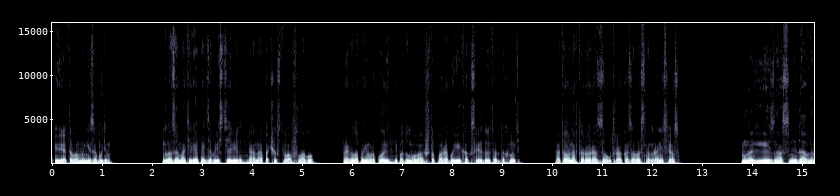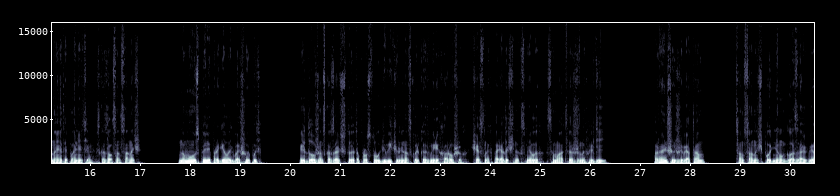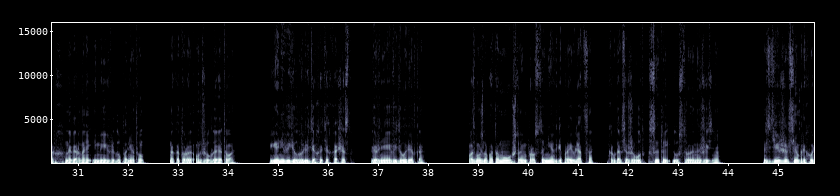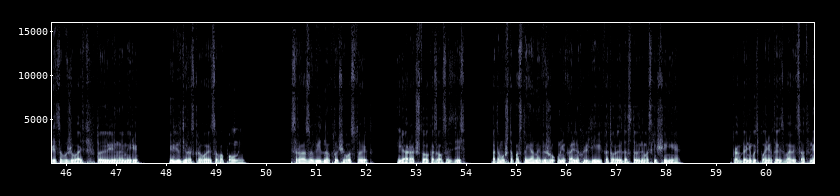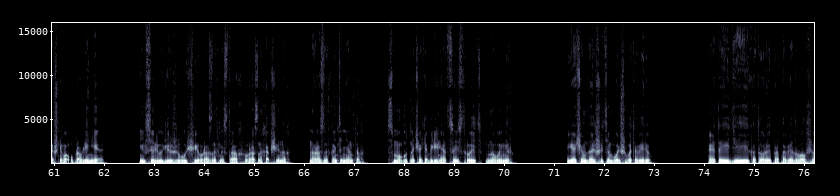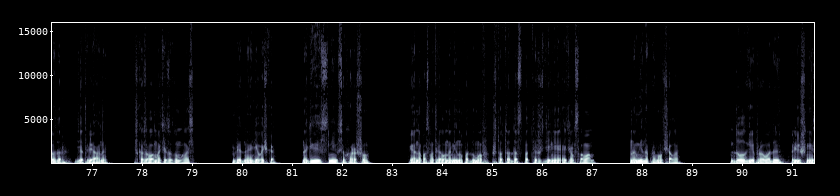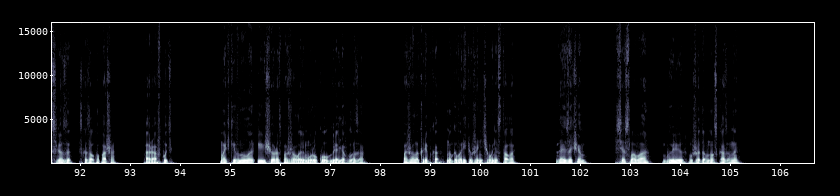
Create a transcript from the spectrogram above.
И этого мы не забудем. Глаза матери опять заблестели, и она, почувствовав флагу, провела по ним рукой и подумала, что пора бы ей как следует отдохнуть, а то она второй раз за утро оказалась на грани слез. «Многие из нас недавно на этой планете», — сказал Сансаныч. «Но мы успели проделать большой путь. И должен сказать, что это просто удивительно, сколько в мире хороших, честных, порядочных, смелых, самоотверженных людей. Раньше, живя там, Сансаныч поднял глаза вверх, наверное, имея в виду планету, на которой он жил до этого, я не видел в людях этих качеств, вернее, видел редко. Возможно, потому, что им просто негде проявляться, когда все живут сытой и устроенной жизнью. Здесь же всем приходится выживать в той или иной мере, и люди раскрываются по полной. Сразу видно, кто чего стоит. Я рад, что оказался здесь, потому что постоянно вижу уникальных людей, которые достойны восхищения. Когда-нибудь планета избавится от внешнего управления — и все люди, живущие в разных местах, в разных общинах, на разных континентах, смогут начать объединяться и строить новый мир. Я чем дальше, тем больше в это верю. Это идеи, которые проповедовал Федор, дед Лианы, — сказала мать и задумалась. Бедная девочка. Надеюсь, с ней все хорошо. И она посмотрела на Мину, подумав, что-то даст подтверждение этим словам. Но Мина промолчала. «Долгие проводы, лишние слезы», — сказал папаша. «Пора в путь». Мать кивнула и еще раз пожала ему руку, глядя в глаза. Пожала крепко, но говорить уже ничего не стало. Да и зачем? Все слова были уже давно сказаны.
